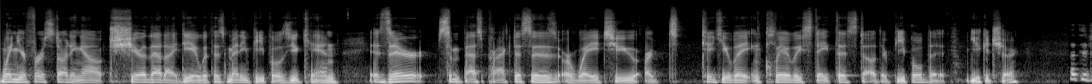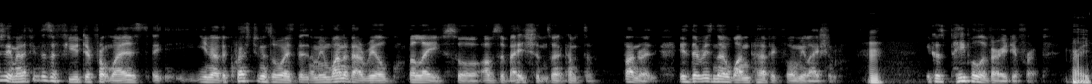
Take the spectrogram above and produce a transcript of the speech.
when you're first starting out, share that idea with as many people as you can. Is there some best practices or way to articulate and clearly state this to other people that you could share? That's interesting. I mean, I think there's a few different ways. You know, the question is always, I mean, one of our real beliefs or observations when it comes to fundraising is there is no one perfect formulation hmm. because people are very different. Right.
